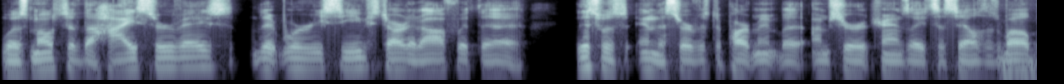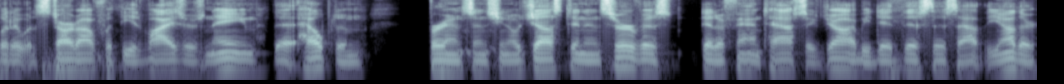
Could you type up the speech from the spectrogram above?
was most of the high surveys that were received started off with the this was in the service department but i'm sure it translates to sales as well but it would start off with the advisor's name that helped him. For instance you know justin in service did a fantastic job. He did this this that the other.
